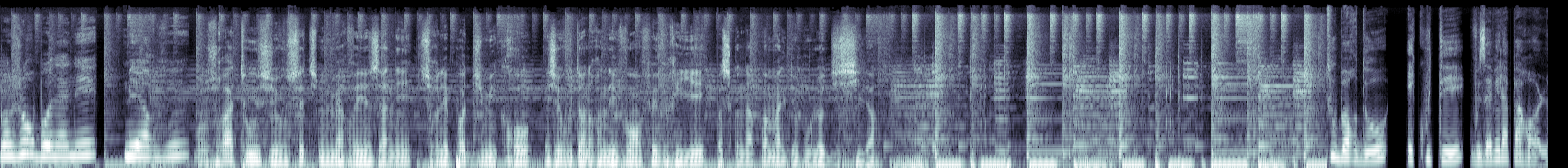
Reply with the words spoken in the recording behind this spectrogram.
Bonjour, bonne année, meilleurs vœux. Bonjour à tous, je vous souhaite une merveilleuse année sur les potes du micro et je vous donne rendez-vous en février parce qu'on a pas mal de boulot d'ici là. Tout Bordeaux, écoutez, vous avez la parole.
